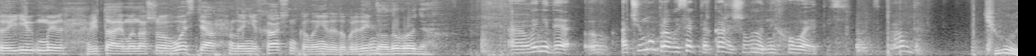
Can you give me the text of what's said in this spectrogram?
Е, І ми вітаємо нашого гостя Леонід Харченко. Леоніде, добрий день. Да, доброго дня. Е, Леоніде, е, а чому правий сектор каже, що ви одних ховаєтесь? Це правда? Чому?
